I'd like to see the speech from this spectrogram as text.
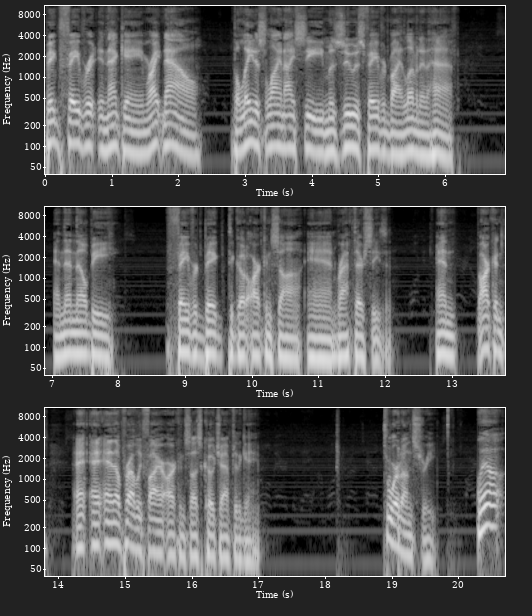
big favorite in that game right now. The latest line I see, Mizzou is favored by eleven and a half, and then they'll be favored big to go to Arkansas and wrap their season. And Arkansas, and, and they'll probably fire Arkansas's coach after the game. It's word on the street. Well,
